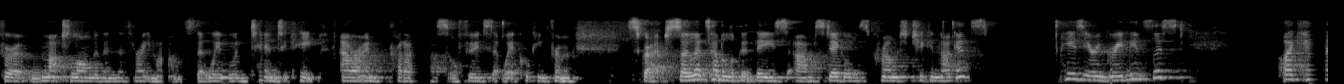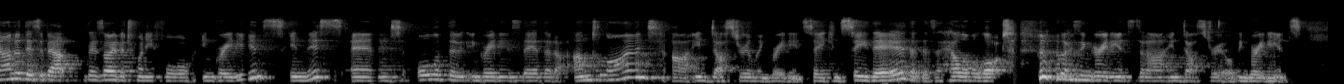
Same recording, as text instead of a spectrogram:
for much longer than the three months that we would tend to keep our own products or foods that we're cooking from scratch. So let's have a look at these um, Steggles crumbed chicken nuggets. Here's your ingredients list. I counted there's about there's over 24 ingredients in this and all of the ingredients there that are underlined are industrial ingredients. So you can see there that there's a hell of a lot of those ingredients that are industrial ingredients.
